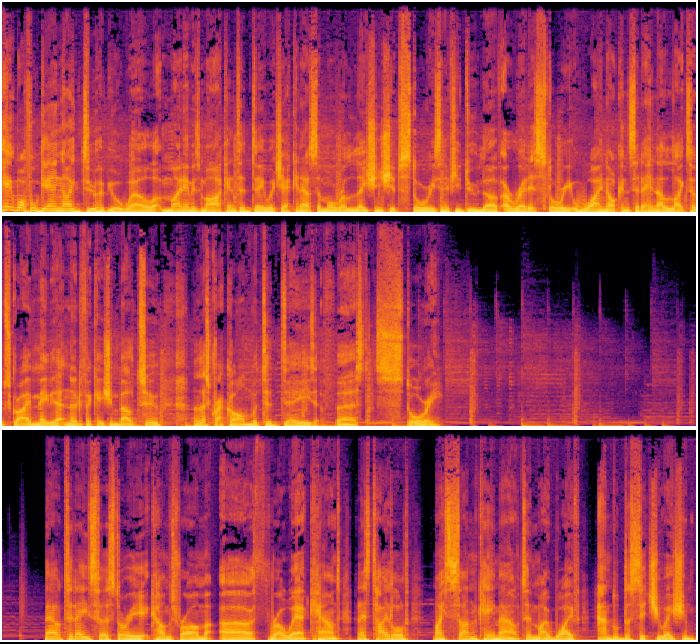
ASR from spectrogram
hey, Waffle Gang, I do hope you're well. My name is Mark, and today we're checking out some more relationship stories. And if you do love a Reddit story, why not consider hitting that like, subscribe, maybe that notification bell too? And let's crack on with today's first story. Now, today's first story comes from a throwaway account, and it's titled, My Son Came Out and My Wife Handled the Situation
